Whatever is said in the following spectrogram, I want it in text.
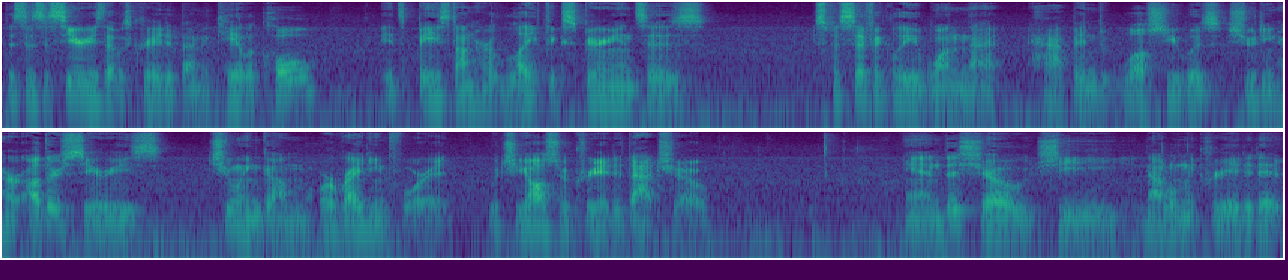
This is a series that was created by Michaela Coel. It's based on her life experiences, specifically one that happened while she was shooting her other series, Chewing Gum, or writing for it, which she also created that show. And this show, she not only created it,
